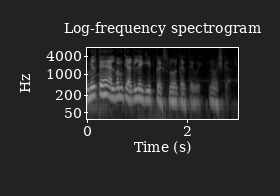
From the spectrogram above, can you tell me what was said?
मिलते हैं एल्बम के अगले गीत को एक्सप्लोर करते हुए। नमस्कार।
